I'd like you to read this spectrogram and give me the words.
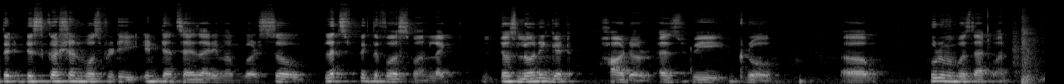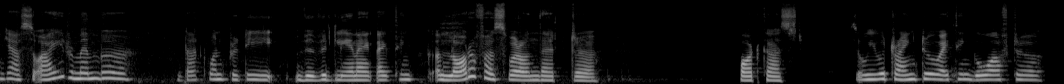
the discussion was pretty intense as i remember. So let's pick the first one. Like does learning get harder as we grow? Um, who remembers that one? Yeah, so I remember that one pretty vividly, and I, I think a lot of us were on that uh, podcast. So we were trying to, I think, go after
